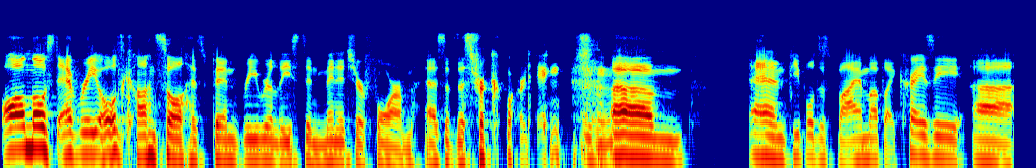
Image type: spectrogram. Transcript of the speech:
Almost every old console has been re-released in miniature form as of this recording. Mm-hmm. Um, and people just buy them up like crazy. Uh,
